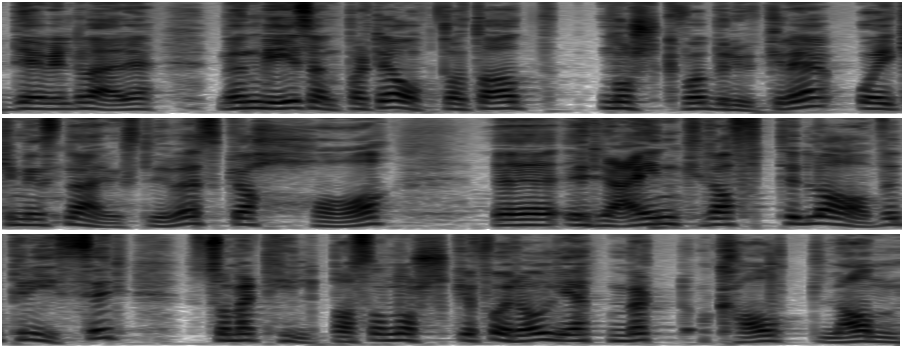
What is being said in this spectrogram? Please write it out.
Det vil det være. Men vi i Senterpartiet er opptatt av at norske forbrukere, og ikke minst næringslivet, skal ha eh, ren kraft til lave priser, som er tilpassa norske forhold i et mørkt og kaldt land.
